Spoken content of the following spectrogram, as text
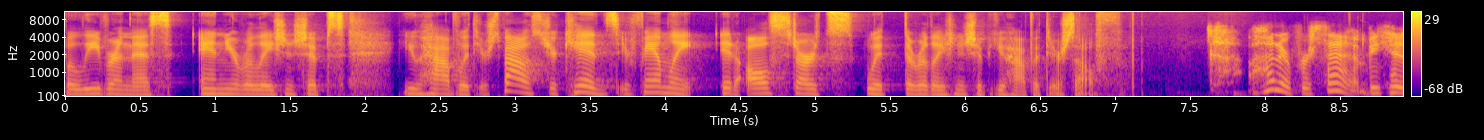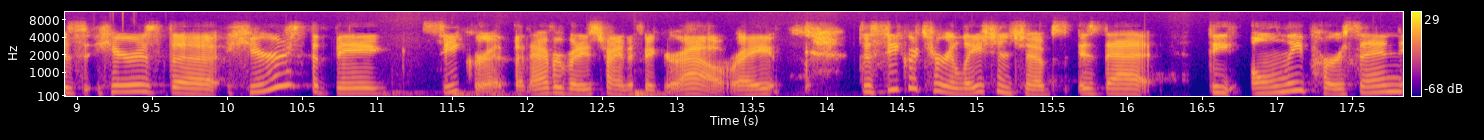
believer in this and your relationships you have with your spouse, your kids, your family, it all starts with the relationship you have with yourself. A hundred percent. Because here's the here's the big secret that everybody's trying to figure out, right? The secret to relationships is that the only person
